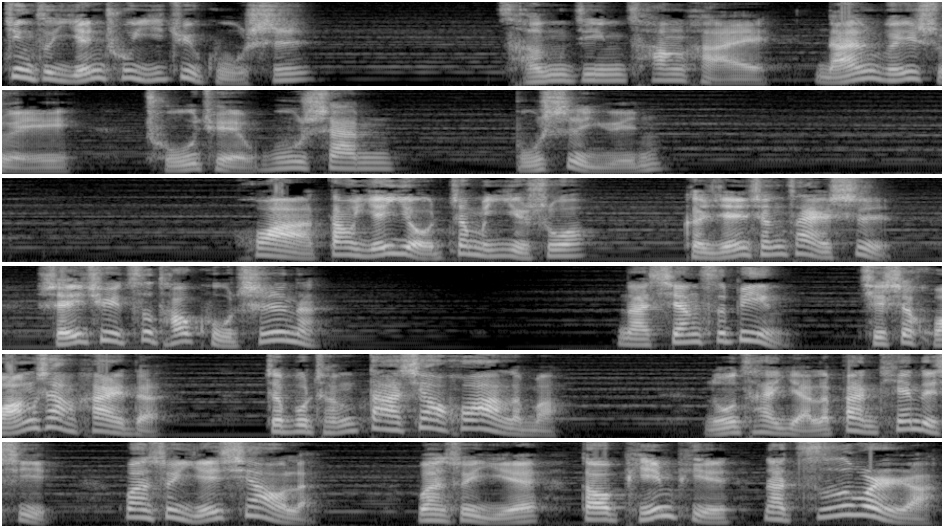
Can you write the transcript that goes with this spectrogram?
径自吟出一句古诗：“曾经沧海难为水，除却巫山不是云。”话倒也有这么一说，可人生在世，谁去自讨苦吃呢？那相思病岂是皇上害的？这不成大笑话了吗？奴才演了半天的戏，万岁爷笑了，万岁爷倒品品那滋味儿啊！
